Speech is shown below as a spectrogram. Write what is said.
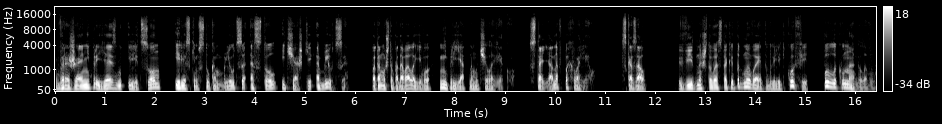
выражая неприязнь и лицом, и резким стуком блюдца о стол и чашки о блюдце, потому что подавала его неприятному человеку. Стоянов похвалил. Сказал, «Видно, что вас так и подмывает вылить кофе полоку на голову».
